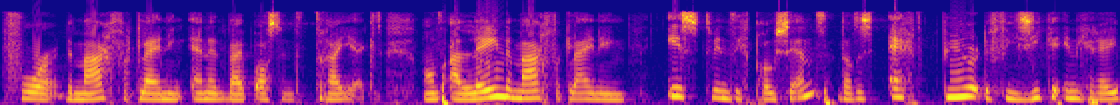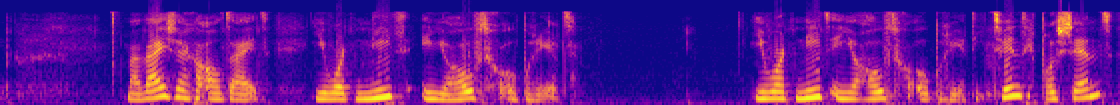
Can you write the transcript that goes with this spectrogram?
voor de maagverkleining en het bijpassend traject. Want alleen de maagverkleining is 20%. Dat is echt puur de fysieke ingreep. Maar wij zeggen altijd: je wordt niet in je hoofd geopereerd. Je wordt niet in je hoofd geopereerd. Die 20%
